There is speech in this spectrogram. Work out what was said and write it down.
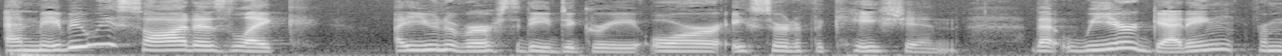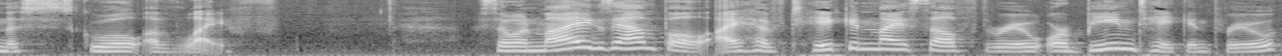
and maybe we saw it as like a university degree or a certification that we are getting from the school of life? So, in my example, I have taken myself through or been taken through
